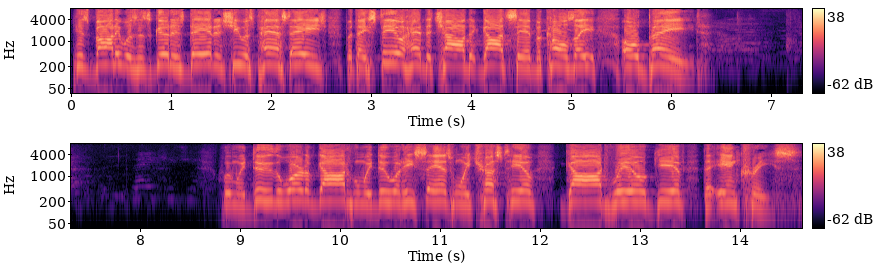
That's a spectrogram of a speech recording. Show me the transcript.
His body was as good as dead and she was past age, but they still had the child that God said because they obeyed. When we do the Word of God, when we do what He says, when we trust Him, God will give the increase.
